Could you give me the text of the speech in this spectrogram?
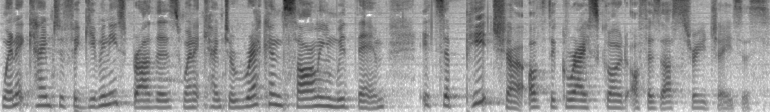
when it came to forgiving his brothers, when it came to reconciling with them, it's a picture of the grace God offers us through Jesus.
